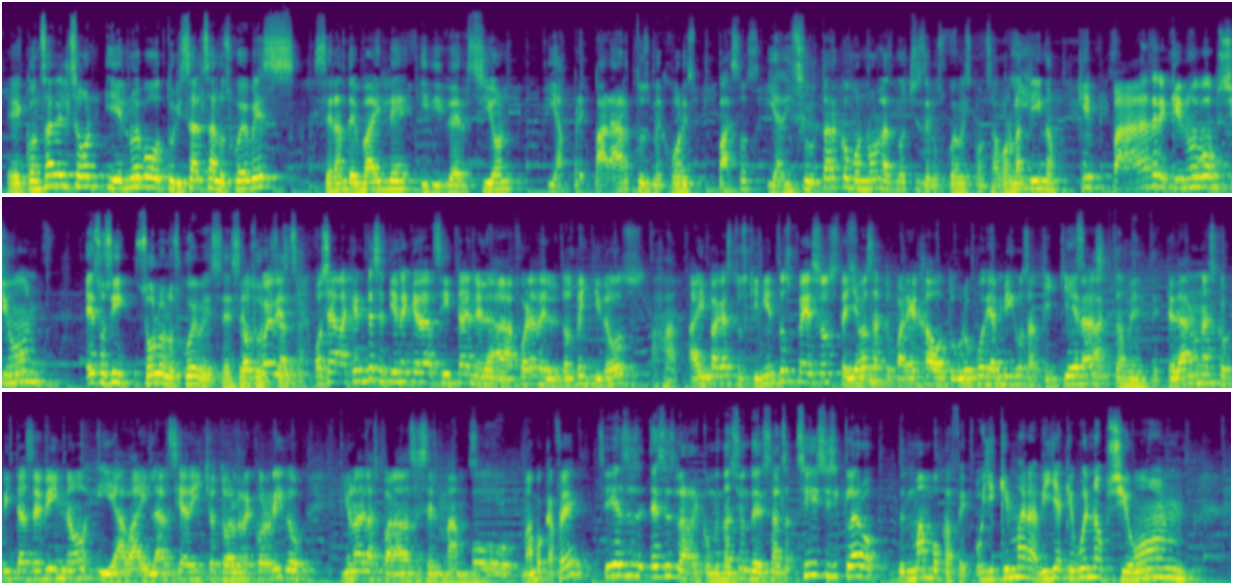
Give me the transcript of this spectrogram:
Eh, el Son y el nuevo Turisalsa los jueves serán de baile y diversión y a preparar tus mejores pasos y a disfrutar, como no, las noches de los jueves con sabor latino. ¡Qué padre! ¡Qué nueva opción! Eso sí, solo los jueves es el Los jueves. Turisalsa. O sea, la gente se tiene que dar cita en el, afuera del 222. Ajá. Ahí pagas tus 500 pesos, te llevas a tu pareja o tu grupo de amigos, a quien quieras. Exactamente. Te dan unas copitas de vino y a bailar se ha dicho todo el recorrido. Y una de las paradas es el Mambo, Mambo Café. Sí, esa es, esa es la recomendación de salsa. Sí, sí, sí, claro, de Mambo Café. Oye, qué maravilla, qué buena opción.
